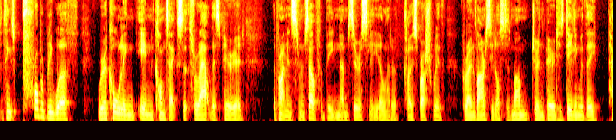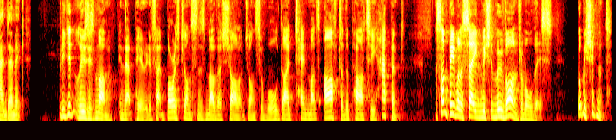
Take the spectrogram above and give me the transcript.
I think it's probably worth recalling in context that throughout this period, the Prime Minister himself had been um, seriously ill, had a close brush with coronavirus. He lost his mum during the period. He's dealing with the pandemic. But he didn't lose his mum in that period. In fact, Boris Johnson's mother, Charlotte Johnson Wall, died 10 months after the party happened. Some people are saying we should move on from all this, but we shouldn't.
